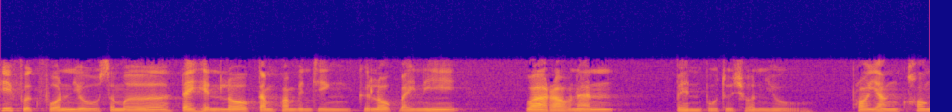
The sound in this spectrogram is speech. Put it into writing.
ที่ฝึกฝนอยู่เสมอได้เห็นโลกตามความเป็นจริง คือโลกใบนี้ ว่าเรานั้น เป็นปุถุชนอยู่ เพราะยังข้อง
